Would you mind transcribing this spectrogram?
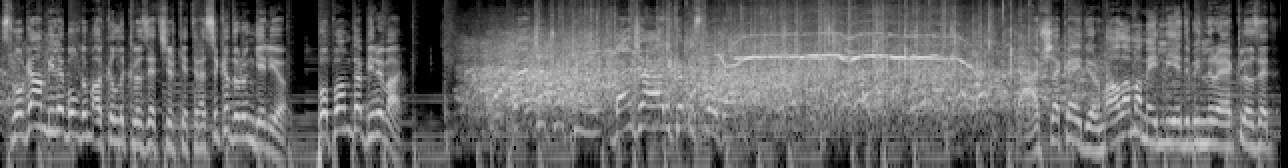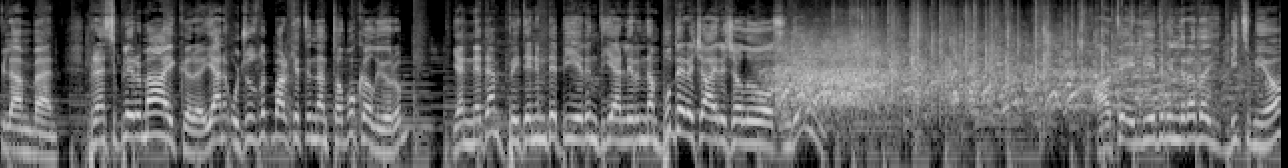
Slogan bile buldum akıllı klozet şirketine. Sıkı durun geliyor. Popomda biri var. Bence çok iyi. Bence harika bir slogan. Ya şaka ediyorum. Alamam 57 bin liraya klozet falan ben. Prensiplerime aykırı. Yani ucuzluk marketinden tavuk alıyorum. Yani neden bedenimde bir yerin diğerlerinden bu derece ayrıcalığı olsun değil mi? Artı 57 bin lira da bitmiyor.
